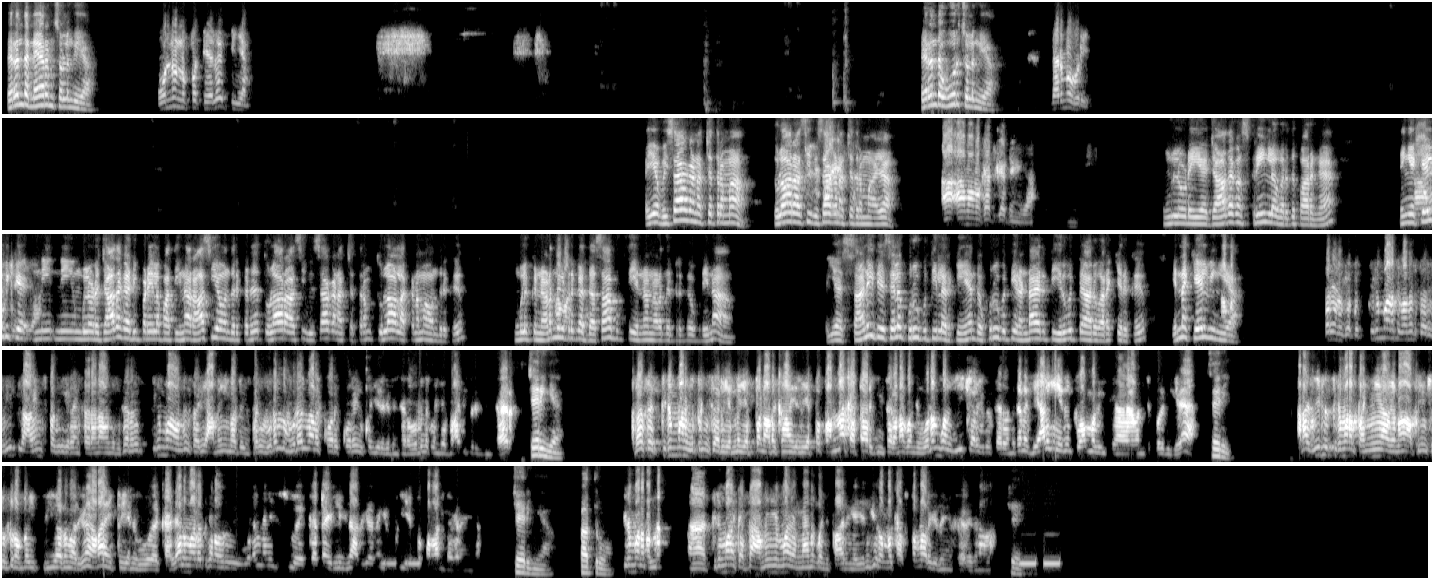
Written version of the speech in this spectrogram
பிறந்த நேரம் சொல்லுங்கய்யா. ஒன்னு முப்பத்தி ஏழு பிஎம் பிறந்த ஊர் சொல்லுங்கய்யா. தர்மபுரி. ஐயா விசாக நட்சத்திரமா? துளாராசி விசாக நட்சத்திரமா ஐயா? ஆமாமா கரெக்ட் உங்களுடைய ஜாதகம் ஸ்கிரீன்ல வருது பாருங்க. நீங்க கேள்வி கே- ஓகேங்கய்யா. நீ நீ உங்களோட ஜாதக அடிப்படையில பாத்தீங்கன்னா ராசியா வந்திருக்கிறது துலா ராசி விசாக நட்சத்திரம் துலா லக்னமா வந்திருக்கு. உங்களுக்கு நடந்துகிட்டு இருக்க தசாபுக்தி என்ன நடந்துட்டு இருக்கு அப்படின்னா ஐயா சனி திசையில குரு புத்தியில இருக்கீங்க. இந்த குரு புத்தி ரெண்டாயிரத்தி இருபத்தி ஆறு வரைக்கும் இருக்கு. என்ன கேள்விங்கய்யா? சார் எனக்கு இப்ப திருமணத்துக்கு வந்து சார் வீட்டுல அலைன்ஸ் பண்ணிக்கிறேன் சார். ஆனா வந்து சார் திருமணம் வந்து சரியா அமைய மாட்டேங்குது சார். உடல் உடல் நல குறை குறைவு கொஞ்சம் இருக்குதுங்க சார். உடல்ல கொஞ்சம் பாதிப்பு இருக்குங்க சார். சரிங்க. அதான் சார் திருமணம் எப்படிங்க சார்? என்ன எப்ப நடக்கும் இல்ல எப்ப பண்ணா கரெக்டா இருக்குங்க சார்? ஆனா கொஞ்சம் உடம்பு கொஞ்சம் வீக்கா இருக்குது சார். வந்துட்டு எனக்கு வேலையும் எதுவும் போக மாட்டேங்குது சார் வந்துட்டு இப்போதைக்கு சரி. ஆனா வீட்டுல திருமணம் பண்ணி ஆகணும் அப்படின்னு சொல்லிட்டு ரொம்ப பிரியாதமா இருக்கு ஆனா இப்ப எனக்கு கல்யாணம் ஆகிறதுக்கான ஒரு உடல்நிலை கரெக்டா இல்லைங்களா அதுக்காக எப்படி எப்ப பண்ணலாம்னு கேக்குறேங்க சரிங்க. பாத்துருவோம். திருமணம் பண்ணா திருமணம் கரெக்டா அமையுமா என்னன்னு கொஞ்சம் பாருங்க. எனக்கு ரொம்ப கஷ்டமா இருக்குதுங்க சார் இதனால.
